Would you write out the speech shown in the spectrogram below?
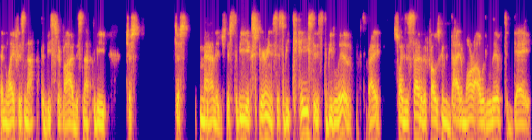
And life is not to be survived. It's not to be just just managed. It's to be experienced. It's to be tasted. It's to be lived, right? So I decided if I was going to die tomorrow, I would live today.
